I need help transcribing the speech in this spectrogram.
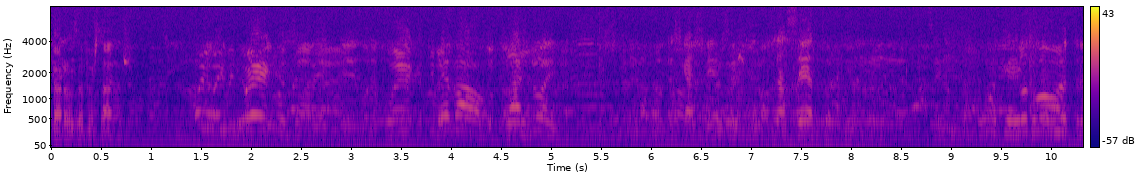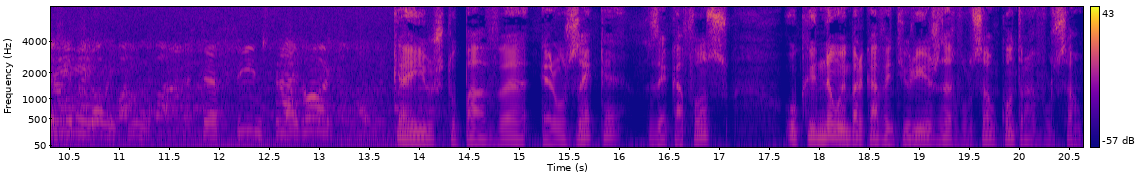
pernas afastadas. É bom, mais dois. Dá certo aqui. Quem os topava era o Zeca, Zeca Afonso, o que não embarcava em teorias da Revolução contra a Revolução,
